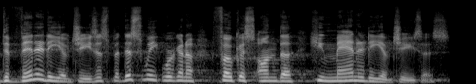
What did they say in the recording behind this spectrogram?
divinity of Jesus, but this week we're going to focus on the humanity of Jesus.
